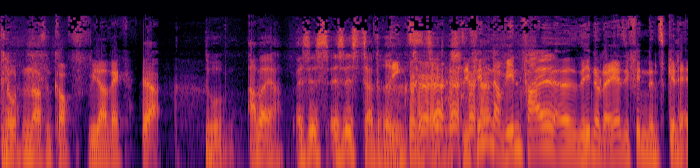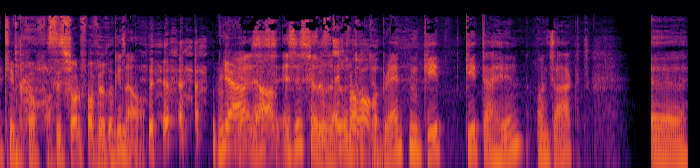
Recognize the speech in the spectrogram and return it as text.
Knoten aus dem Kopf wieder weg. Ja. So, aber ja, es ist es ist da drin. Sie finden auf jeden Fall äh, hin oder her, sie finden ein Skelett im Es Koffer. ist schon verwirrend. Genau. Ja, Ja, es, Ja, ist, es ist es ist verwirrend. echt und Dr. Brandon geht, geht dahin und sagt, äh,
